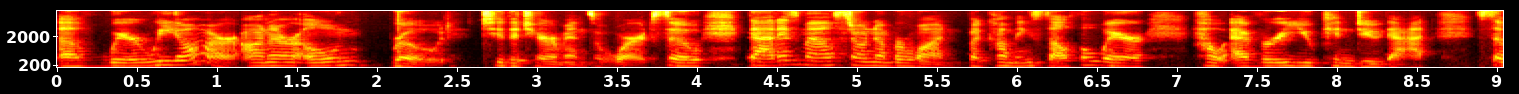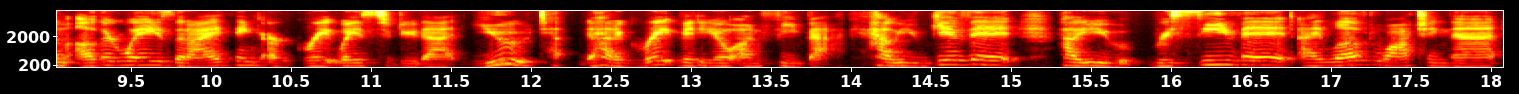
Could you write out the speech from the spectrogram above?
of where we are on our own road to the chairman's award. So that is milestone number one, becoming self aware, however you can do that. Some other ways that I think are great ways to do that. You t- had a great video on feedback, how you give it, how you receive it. I loved watching that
